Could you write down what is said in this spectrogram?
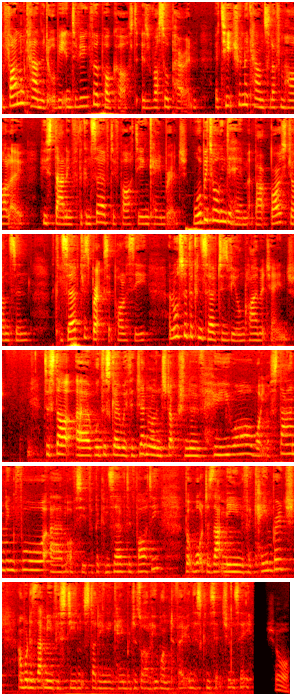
The final candidate we'll be interviewing for the podcast is Russell Perrin, a teacher and a councillor from Harlow who's standing for the Conservative Party in Cambridge. We'll be talking to him about Boris Johnson, the Conservatives' Brexit policy, and also the Conservatives' view on climate change. To start, uh, we'll just go with a general introduction of who you are, what you're standing for, um, obviously for the Conservative Party, but what does that mean for Cambridge, and what does that mean for students studying in Cambridge as well who want to vote in this constituency? Sure.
